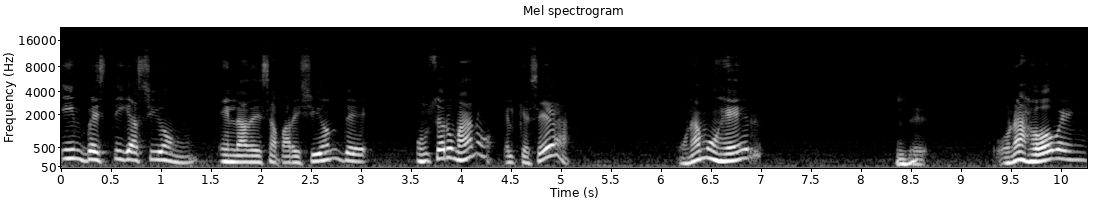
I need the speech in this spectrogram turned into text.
investigación en la desaparición de un ser humano, el que sea, una mujer, Ujú. una joven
